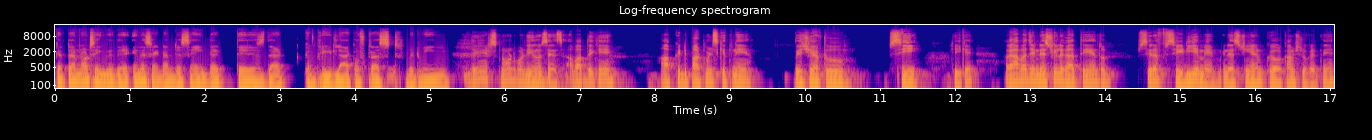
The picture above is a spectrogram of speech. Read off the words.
کرتے ہو۔ Am not saying they're innocent I am just saying that there is that complete lack of trust between دیکھیں it's not about the innocence اب آپ دیکھیں آپ کے ڈپارٹمنٹس کتنے ہیں؟ Which you have to see ٹھیک ہے اگر آپ آج انڈسٹری لگاتے ہیں تو صرف سی ڈی اے میں انڈسٹری یا کوئی اور کام شروع کرتے ہیں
